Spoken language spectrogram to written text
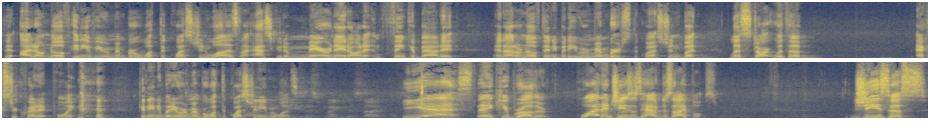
that I don't know if any of you remember what the question was, and I asked you to marinate on it and think about it. And I don't know if anybody remembers the question, but let's start with a extra credit point. Can anybody remember what the question even was? Yes, thank you, brother. Why did Jesus have disciples? Jesus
